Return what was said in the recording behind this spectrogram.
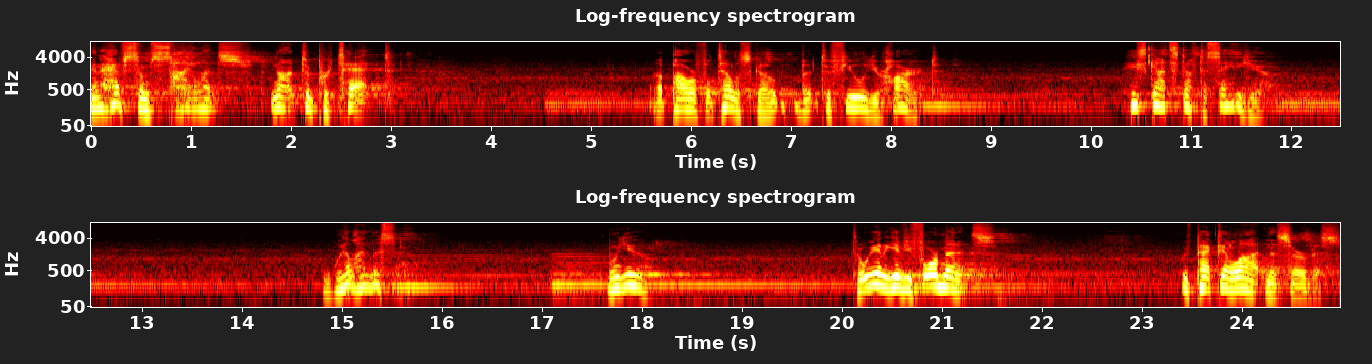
and have some silence, not to protect a powerful telescope, but to fuel your heart. He's got stuff to say to you. Will I listen? Will you? So we're going to give you four minutes. We've packed in a lot in this service.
